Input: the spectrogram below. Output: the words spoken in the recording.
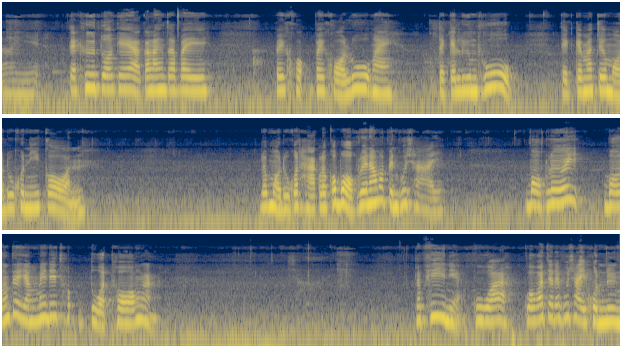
อะไรอย่างนี้ แต่คือตัวแกอะกำลังจะไปไปขอไปขอลูกไง แต่แกลืมทูบ แต่แกมาเจอหมอดูคนนี้ก่อน แล้วหมอดูก็ทักแล้วก็บอกด้วยนะว่าเป็นผู้ชาย บอกเลย บอกตั้งแต่ยังไม่ได้ตรวจท้องอะ แล้วพี่เนี่ย กลัว กลัวว่าจะได้ผู้ชายคนหนึ่ง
